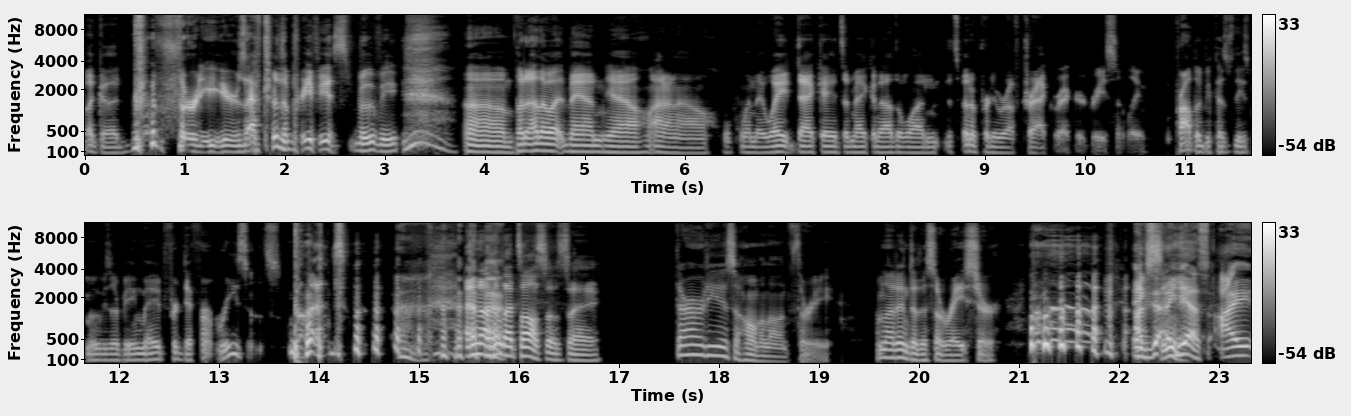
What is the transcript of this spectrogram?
a good thirty years after the previous movie. Um, but otherwise, man, yeah, I don't know. When they wait decades and make another one, it's been a pretty rough track record recently. Probably because these movies are being made for different reasons. But and uh, let's also say there already is a Home Alone three. I'm not into this erasure. I've Exa- seen it. yes i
